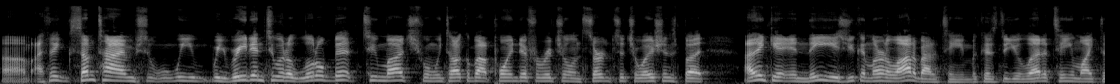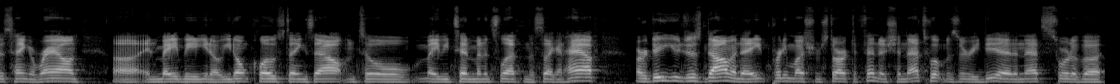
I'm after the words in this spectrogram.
Um, I think sometimes we, we read into it a little bit too much when we talk about point differential in certain situations, but I think in these you can learn a lot about a team because do you let a team like this hang around uh, and maybe you know you don't close things out until maybe 10 minutes left in the second half or do you just dominate pretty much from start to finish and that's what Missouri did and that's sort of a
